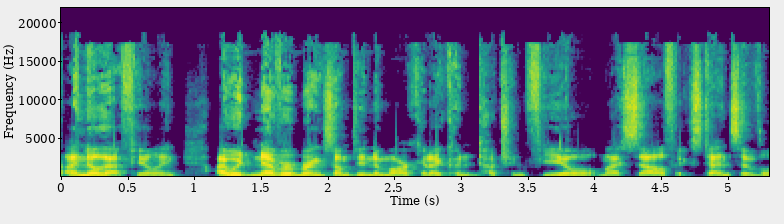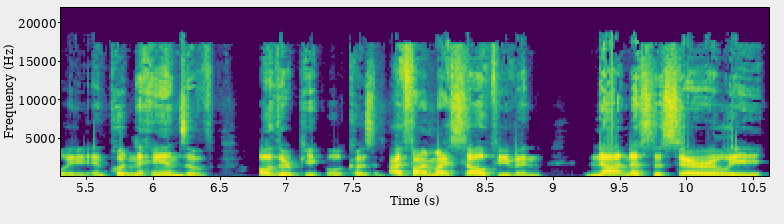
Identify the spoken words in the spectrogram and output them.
I know that feeling. I would never bring something to market I couldn't touch and feel myself extensively and put in the hands of other people because I find myself even not necessarily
